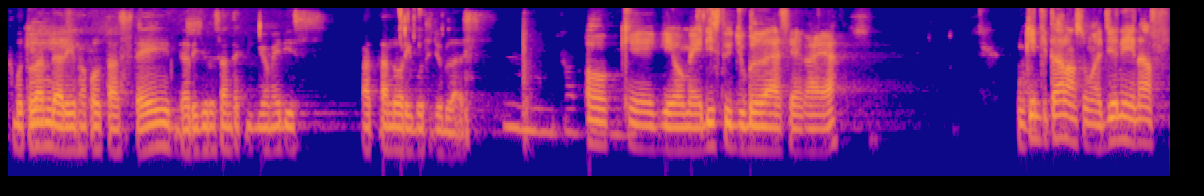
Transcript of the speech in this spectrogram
kebetulan Oke. dari Fakultas Stay dari jurusan Teknik Biomedis angkatan 2017 Hmm, Oke, Geomedis 17 ya Kak ya. Mungkin kita langsung aja nih Naf.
